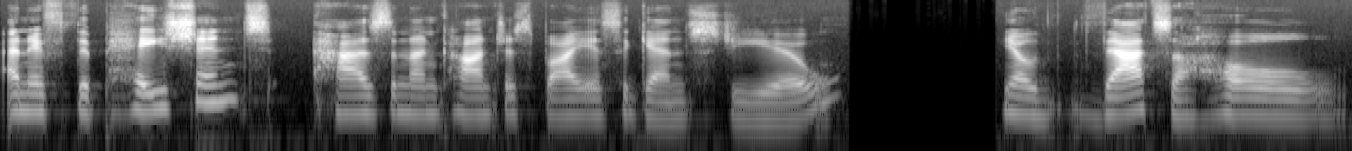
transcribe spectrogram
And if the patient has an unconscious bias against you, you know, that's a whole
